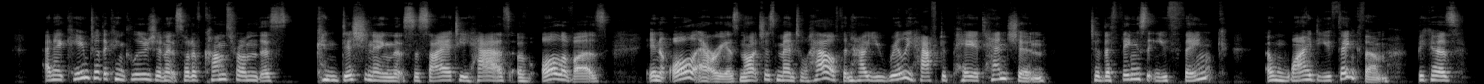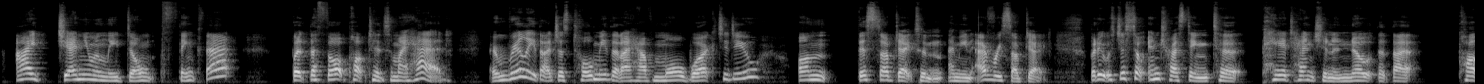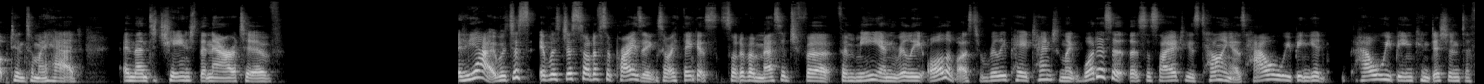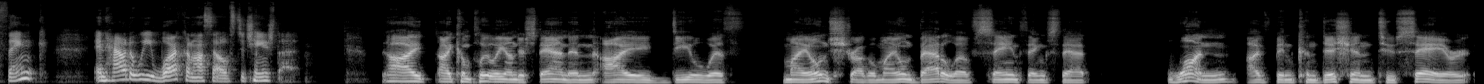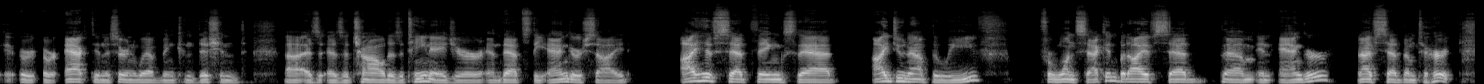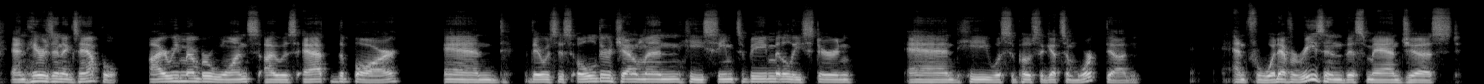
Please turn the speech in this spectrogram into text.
And I came to the conclusion it sort of comes from this conditioning that society has of all of us in all areas, not just mental health, and how you really have to pay attention to the things that you think and why do you think them? Because I genuinely don't think that, but the thought popped into my head. And really, that just told me that I have more work to do on this subject and I mean, every subject. But it was just so interesting to pay attention and note that that popped into my head and then to change the narrative. And yeah it was just it was just sort of surprising. So i think it's sort of a message for for me and really all of us to really pay attention. Like what is it that society is telling us? How are we being how are we being conditioned to think? And how do we work on ourselves to change that? I I completely understand, and I deal with my own struggle, my own battle of saying things that one I've been conditioned to say or or, or act in a certain way. I've been conditioned uh, as as a child, as a teenager, and that's the anger side. I have said things that I do not believe for one second, but I have said them in anger, and I've said them to hurt. And here's an example. I remember once I was at the bar and there was this older gentleman. He seemed to be Middle Eastern and he was supposed to get some work done. And for whatever reason, this man just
